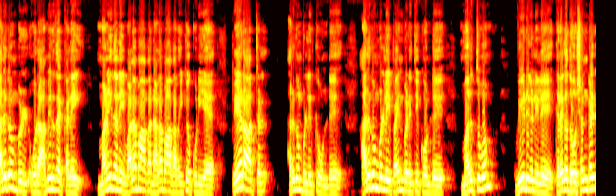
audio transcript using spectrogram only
அருகம்புல் ஒரு அமிர்த கலை. மனிதனை வளமாக நலமாக வைக்கக்கூடிய பேராற்றல் அருகம்புல்லிற்கு உண்டு. அருகம்புல்லை பயன்படுத்தி கொண்டு மருத்துவம் வீடுகளிலே கிரக தோஷங்கள்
